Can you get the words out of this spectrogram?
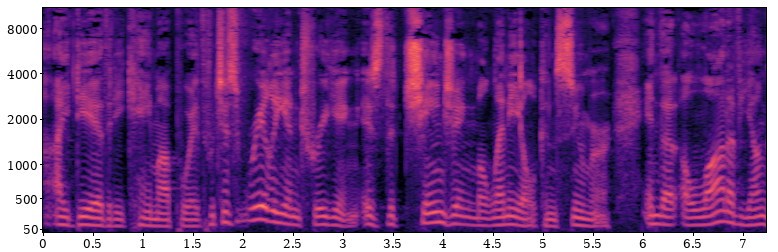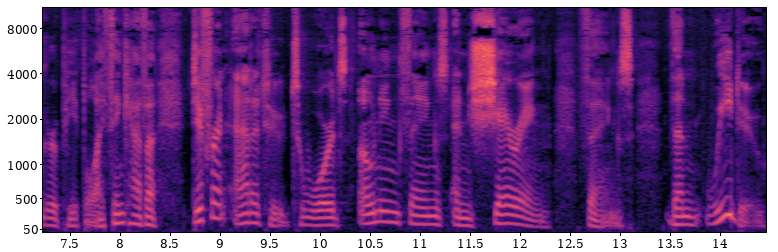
idea that he came up with, which is really intriguing, is the changing millennial consumer. In that a lot of younger people, I think, have a different attitude towards owning things and sharing things than we do.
